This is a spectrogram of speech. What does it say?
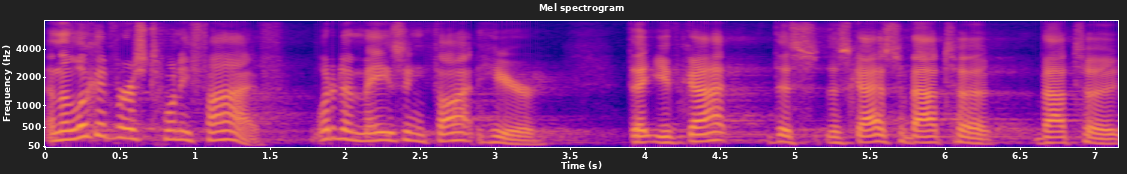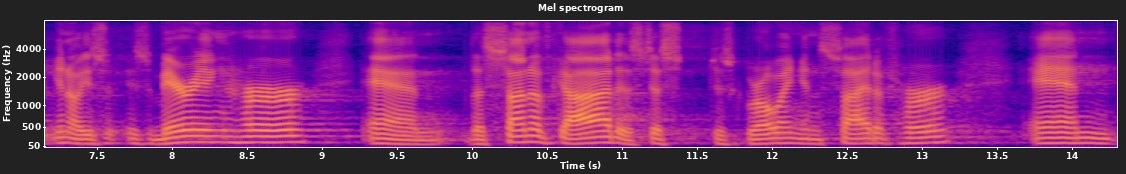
And then look at verse 25. What an amazing thought here that you've got this, this guy's about to, about to, you know, he's, he's marrying her, and the Son of God is just, just growing inside of her. And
